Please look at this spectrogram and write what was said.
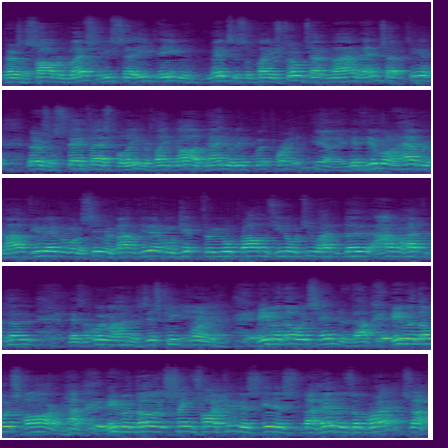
There's a sovereign blessing. He said he, he even mentions some things to him, chapter nine and chapter ten. There's a steadfast believer. Thank God, Daniel didn't quit praying. Yeah, amen. if you're going to have revival, if you ever want to see revival, if you ever want to get through your problems, you know what you have to do. I will have to do is that we're going to have to just keep praying, even though it's hindered, uh, even though it's hard, uh, even though it seems like it is it is the heavens of brass. uh,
